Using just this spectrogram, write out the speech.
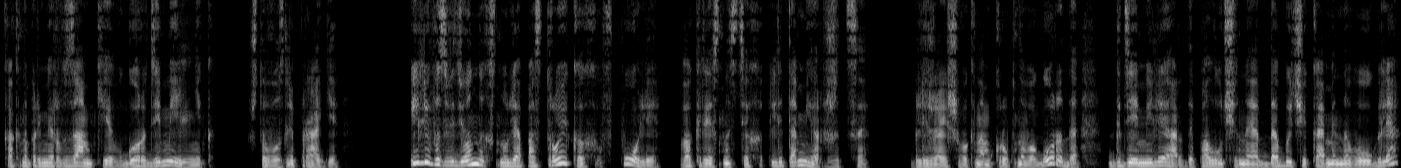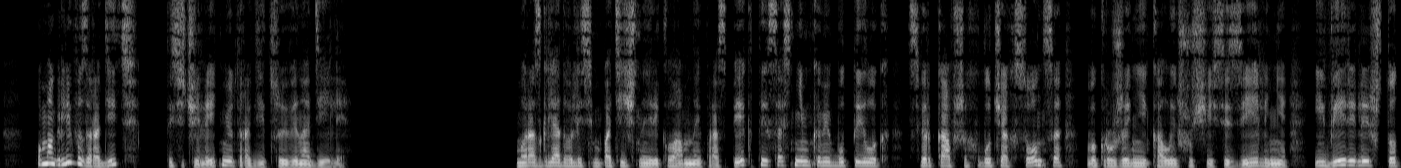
как, например, в замке в городе Мельник, что возле Праги, или возведенных с нуля постройках в поле в окрестностях Литомержице, ближайшего к нам крупного города, где миллиарды, полученные от добычи каменного угля, помогли возродить тысячелетнюю традицию виноделия. Мы разглядывали симпатичные рекламные проспекты со снимками бутылок, сверкавших в лучах солнца в окружении колышущейся зелени, и верили, что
